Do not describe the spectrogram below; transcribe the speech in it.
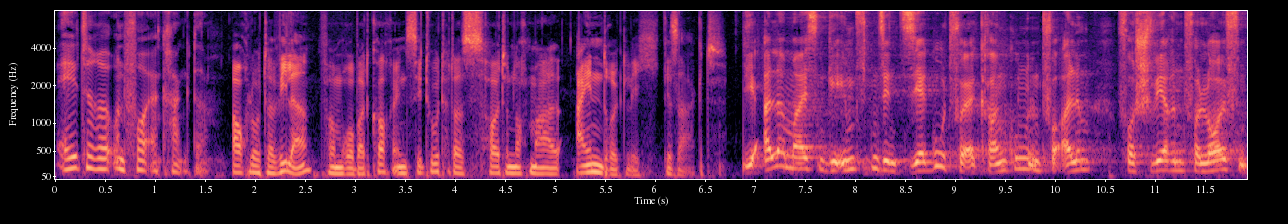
ältere und Vorerkrankte. Auch Lothar Wieler vom Robert-Koch-Institut hat das heute nochmal eindrücklich gesagt. Die allermeisten Geimpften sind sehr gut vor Erkrankungen und vor allem vor schweren Verläufen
